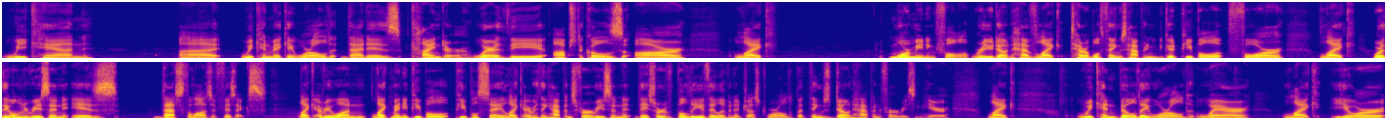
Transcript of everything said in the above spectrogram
we can uh, we can make a world that is kinder, where the obstacles are like more meaningful, where you don't have like terrible things happening to good people for like where the only reason is that's the laws of physics. Like everyone, like many people, people say like everything happens for a reason. They sort of believe they live in a just world, but things don't happen for a reason here. Like we can build a world where like your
